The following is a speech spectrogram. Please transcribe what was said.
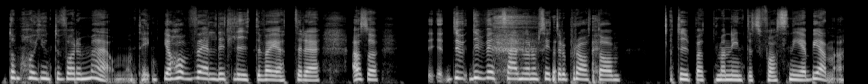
de har ju inte varit med om någonting. Jag har väldigt lite, vad heter det, alltså, du, du vet så här, när de sitter och pratar om typ att man inte ska få ha snedbena.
